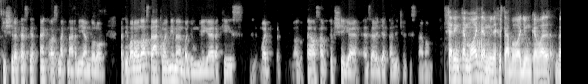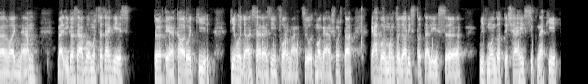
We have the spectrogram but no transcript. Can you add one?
kísérletezgetnek, az meg már milyen dolog. Tehát én valahol azt látom, hogy mi nem vagyunk még erre kész, vagy a felhasználók többsége ezzel egyáltalán nincsen tisztában. Szerintem majdnem mindegy tisztában vagyunk-e vel, vagy nem, mert igazából most az egész történet arról, hogy ki, ki hogyan szerez információt magán. És most a Gábor mondta, hogy Arisztotelész mit mondott, és elhisszük neki,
